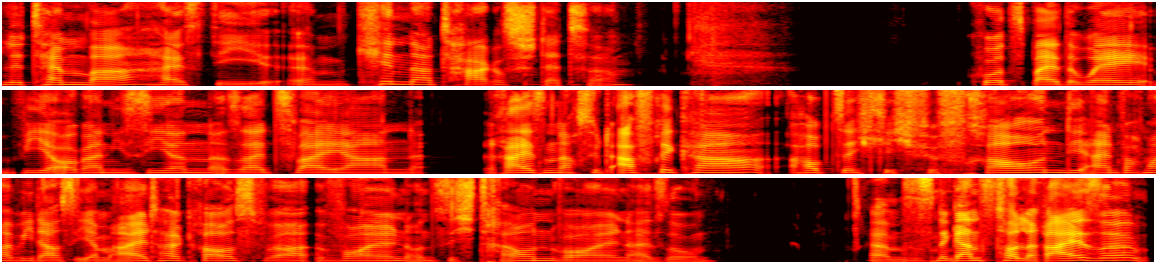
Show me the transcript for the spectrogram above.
Letemba heißt die ähm, Kindertagesstätte. Kurz, by the way, wir organisieren seit zwei Jahren Reisen nach Südafrika, hauptsächlich für Frauen, die einfach mal wieder aus ihrem Alltag raus wo- wollen und sich trauen wollen. Also ähm, es ist eine ganz tolle Reise.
